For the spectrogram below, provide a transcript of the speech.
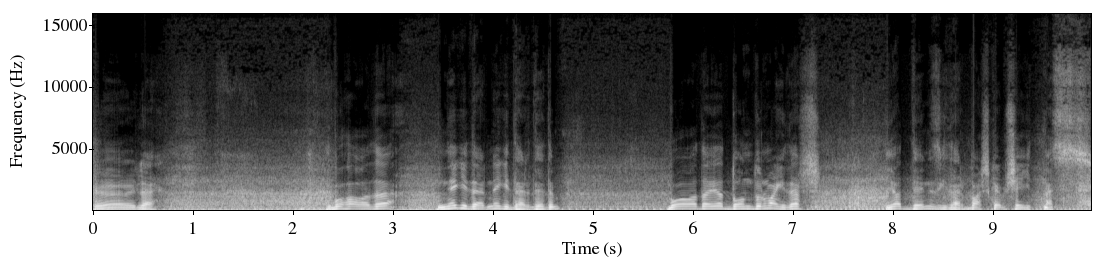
Şöyle. Bu havada ne gider ne gider dedim. Bu havada ya dondurma gider ya deniz gider. Başka bir şey gitmez.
